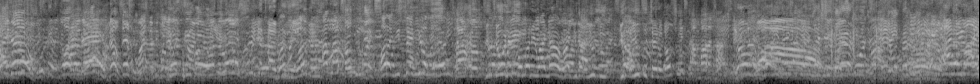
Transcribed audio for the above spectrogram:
I know. I know. no, seriously, why is good people Good people are on the list. I love Sophie. Hold on, you said you don't love her. Malcolm, You doing this for money right now, right? You got a YouTube, you got a YouTube channel, don't you? it's not monetized. I don't mind.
